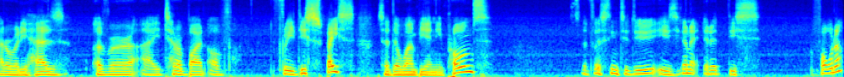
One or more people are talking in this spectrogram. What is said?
that already has over a terabyte of free disk space so there won't be any problems. So the first thing to do is you're going to edit this folder.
